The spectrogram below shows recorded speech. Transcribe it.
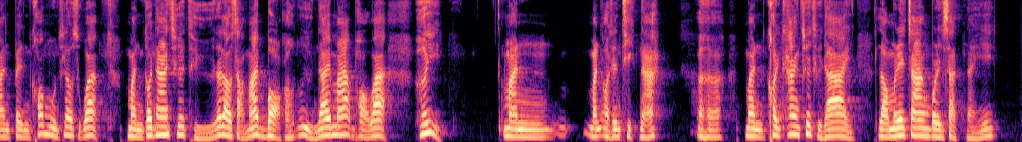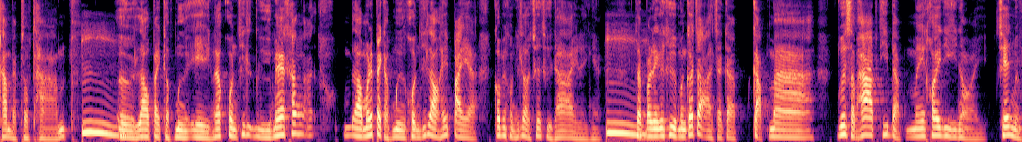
มันเป็นข้อมูลที่เราสึกว่ามันก็น่าเชื่อถือ แล้วเราสามารถบอกกับคนอื่นได้มาก พอว่า เฮ้ยมันมันออเทนติกนะอ่าฮะมันค่อนข้างเชื่อถือได้ เราไม่ได้จ้างบริษัทไหน ทำแบบสอบถามอืมเออเราไปกับมือเอง แล้วคนที่หรือแม้กระทั่งเราไม่ได้ไปกับมือคนที่เราให้ไปอะ ก็เป็นคนที่เราเชื่อถือได้อะไรเงี้ยอืมแต่ประเด็นก็คือมันก็จะอาจจะกลับกลับมาด้วยสภาพที่แบบไม่ค่อยดีหน่อย เช่นเหมือน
